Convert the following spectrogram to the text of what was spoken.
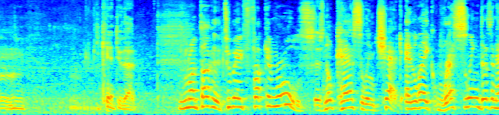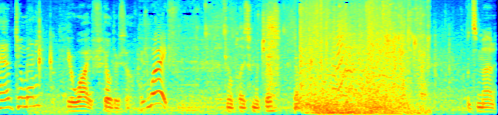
Um, you can't do that. What I'm talking, there are too many fucking rules. There's no canceling check. And like, wrestling doesn't have too many? Your wife killed herself. His wife. You wanna play some more chess? What's the matter?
